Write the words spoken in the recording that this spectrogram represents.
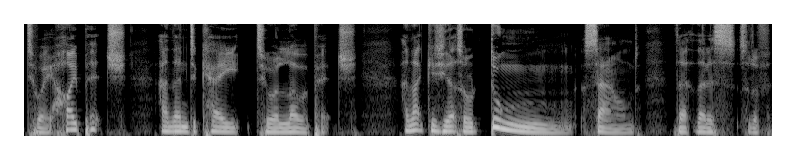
to a high pitch and then decay to a lower pitch. And that gives you that sort of dung sound that, that is sort of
